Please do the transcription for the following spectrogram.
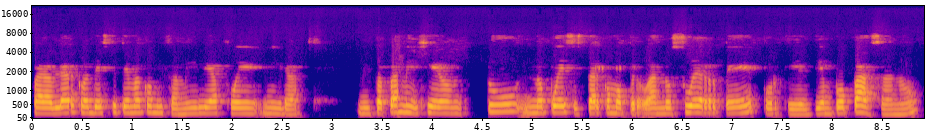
para hablar con, de este tema con mi familia fue, mira, mis papás me dijeron, tú no puedes estar como probando suerte porque el tiempo pasa, ¿no?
